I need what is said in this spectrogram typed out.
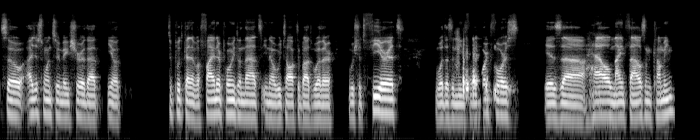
so I just want to make sure that you know to put kind of a finer point on that. You know, we talked about whether we should fear it. What does it mean for the workforce? Is uh, HAL 9000 coming?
